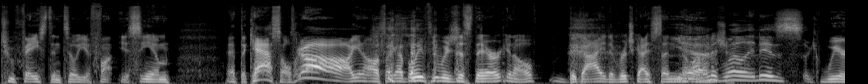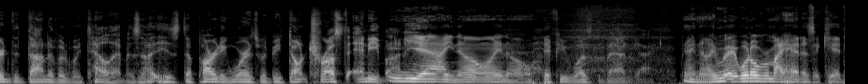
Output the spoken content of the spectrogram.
two faced until you fi- you see him at the castle. It's like, ah, you know, it's like I believed he was just there, you know, the guy, the rich guy sending him on a mission. well, it is like, weird that Donovan would tell him his, his departing words would be, "Don't trust anybody." yeah, I know, I know, If he was the bad guy, I know. It went over my head as a kid.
